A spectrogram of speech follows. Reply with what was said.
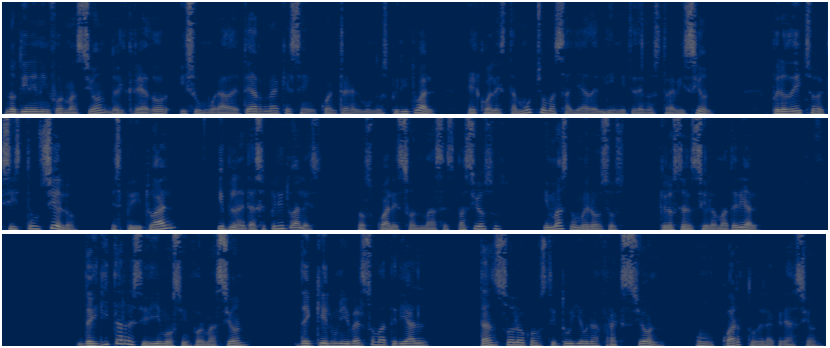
no tienen información del Creador y su morada eterna que se encuentra en el mundo espiritual, el cual está mucho más allá del límite de nuestra visión. Pero de hecho existe un cielo espiritual y planetas espirituales, los cuales son más espaciosos y más numerosos que los del cielo material. Del Gita recibimos información de que el universo material tan solo constituye una fracción, un cuarto de la creación.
